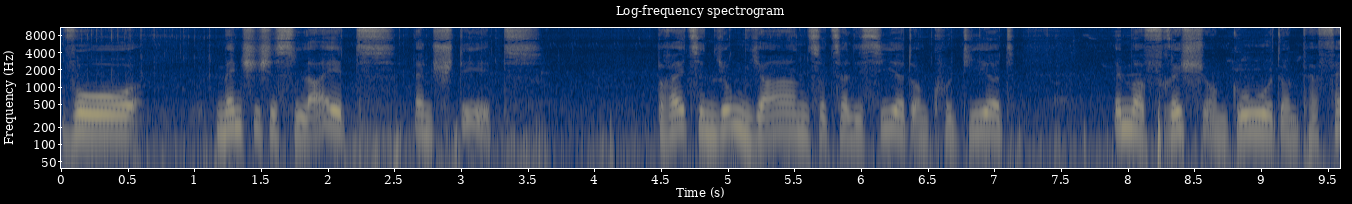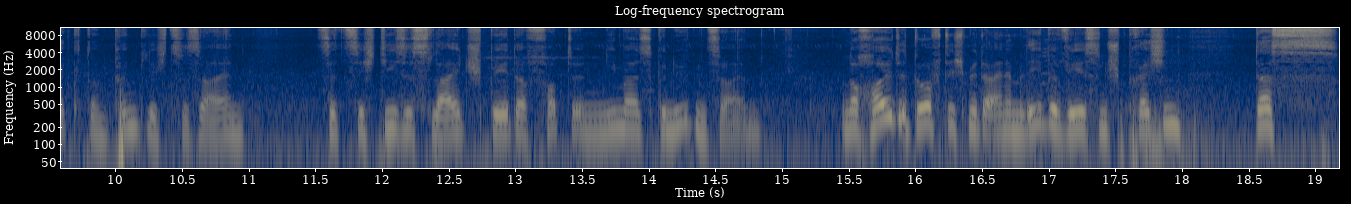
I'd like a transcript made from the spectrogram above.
wo menschliches Leid entsteht, bereits in jungen Jahren sozialisiert und kodiert, immer frisch und gut und perfekt und pünktlich zu sein, setzt sich dieses Leid später fort in niemals genügend sein. Und auch heute durfte ich mit einem Lebewesen sprechen, das,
